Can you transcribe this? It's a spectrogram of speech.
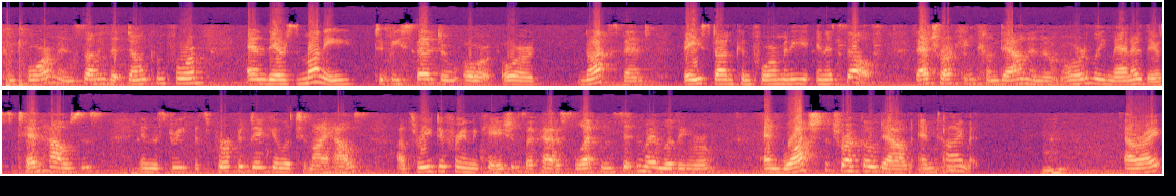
conform and some that don't conform, and there's money to be spent or, or or not spent based on conformity in itself. That truck can come down in an orderly manner, there's 10 houses in the street that's perpendicular to my house. On three different occasions, I've had a selectman sit in my living room and watch the truck go down and time it. Mm-hmm. All right?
